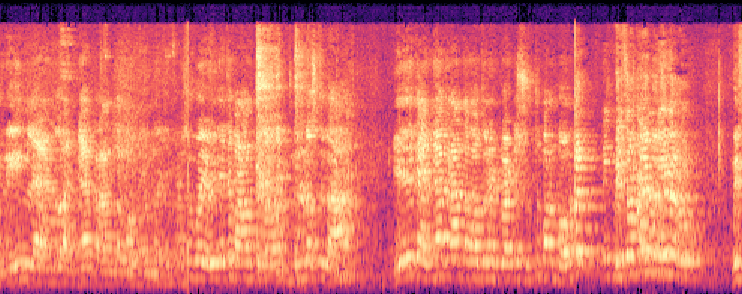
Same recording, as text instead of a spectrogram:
గ్రీన్ ల్యాండ్ అన్యాక్రాంతం అవుతుందని ఏదైతే మనం అనుకున్నామో ముందస్తుగా ఏదైతే అన్యాక్రాంతం అవుతున్నటువంటి చుట్టూ మనం బౌండరీ మీరు సపరేట్ వచ్చినారు మీరు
